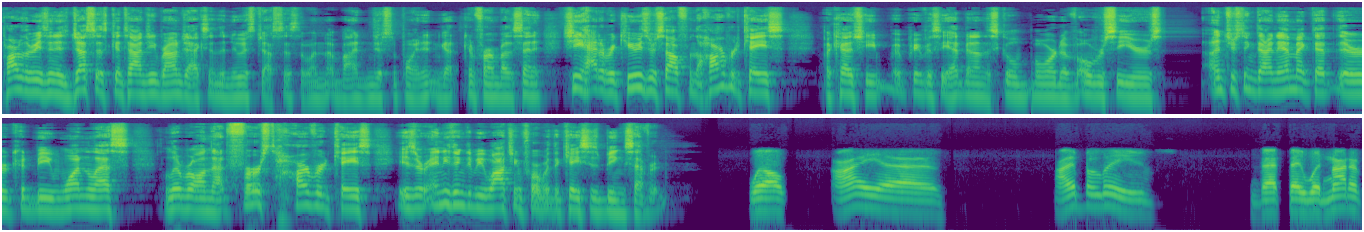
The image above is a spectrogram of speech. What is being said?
Part of the reason is Justice Ketanji Brown Jackson, the newest justice, the one Biden just appointed and got confirmed by the Senate. She had to recuse herself from the Harvard case because she previously had been on the school board of overseers. Interesting dynamic that there could be one less liberal on that first Harvard case. Is there anything to be watching for with the cases being severed? Well, I uh, I believe that they would not have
